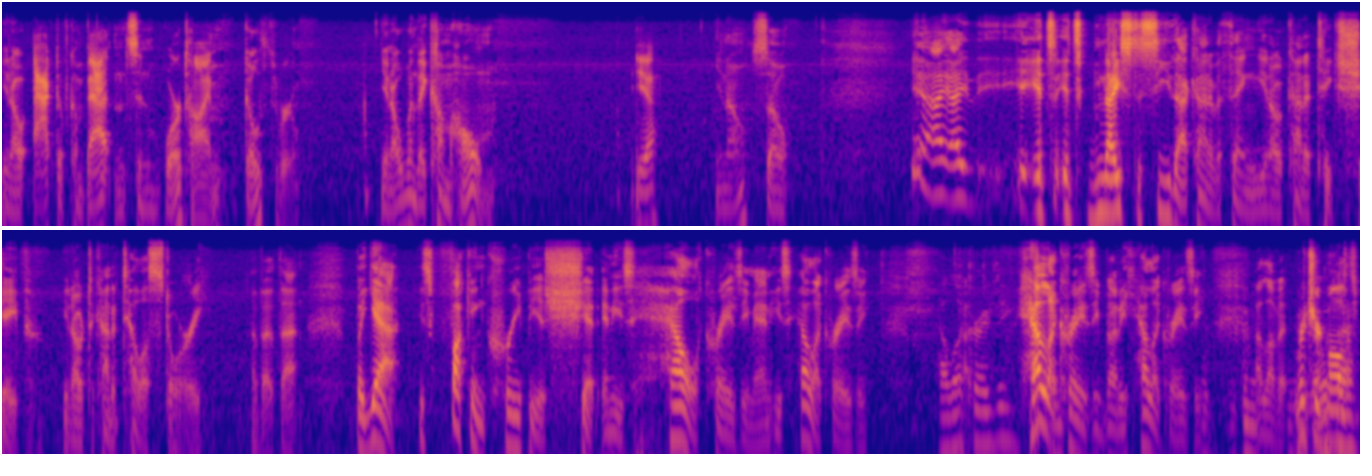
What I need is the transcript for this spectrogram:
you know active combatants in wartime go through you know when they come home. Yeah. You know so yeah I, I it's it's nice to see that kind of a thing you know kind of take shape you know to kind of tell a story about that. But yeah he's fucking creepy as shit and he's hell crazy man. He's hella crazy Hella uh, crazy. Hella crazy, buddy. Hella crazy. I love it. Richard Moll's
